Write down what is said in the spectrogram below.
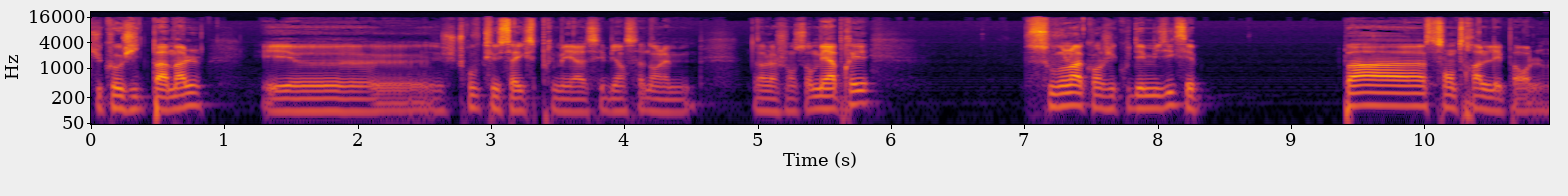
tu cogites pas mal. Et euh, je trouve que ça exprimait assez bien ça dans la, dans la chanson. Mais après, souvent là, quand j'écoute des musiques, c'est pas central les paroles.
